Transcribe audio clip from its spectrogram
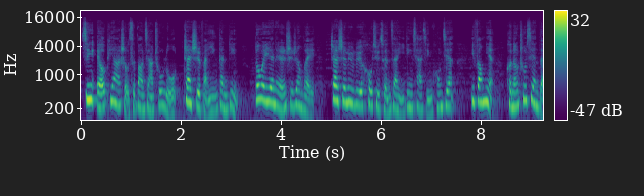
新 LPR 首次报价出炉，债市反应淡定。多位业内人士认为，债市利率后续存在一定下行空间。一方面，可能出现的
